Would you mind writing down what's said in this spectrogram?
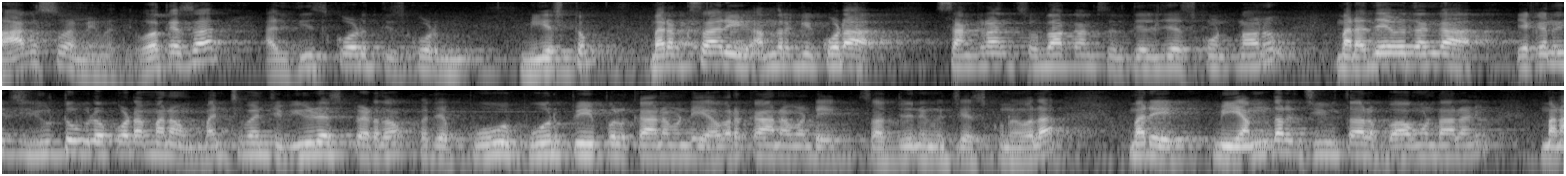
భాగస్వామ్యం అది ఓకే సార్? అది తీసుకోవడం తీసుకోవడం మీ ఇష్టం. మరొకసారి అందరికీ కూడా సంక్రాంతి శుభాకాంక్షలు తెలియజేసుకుంటున్నాను. మరి అదేవిధంగా ఇక నుంచి యూట్యూబ్లో కూడా మనం మంచి మంచి వీడియోస్ పెడదాం. కొంచెం పూర్ పూర్ పీపుల్ కానివ్వండి ఎవరు కానివ్వండి సద్వినియోగం చేసుకునే వల్ల మరి మీ అందరి జీవితాలు బాగుండాలని మన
